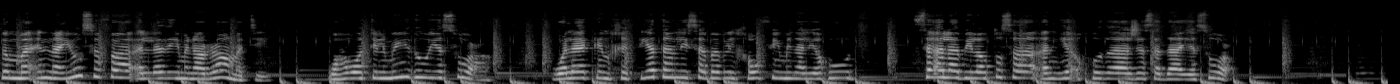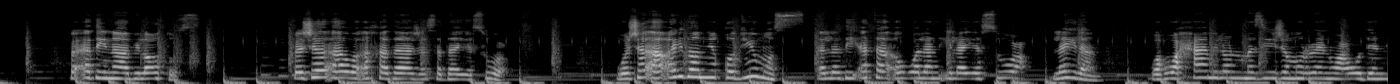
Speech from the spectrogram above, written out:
ثم إن يوسف الذي من الرامة وهو تلميذ يسوع ولكن خفية لسبب الخوف من اليهود سأل بيلاطس أن يأخذ جسد يسوع. فأذن بيلاطس فجاء وأخذ جسد يسوع. وجاء أيضا نيقوديموس الذي أتى أولا إلى يسوع ليلا وهو حامل مزيج مر وعود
